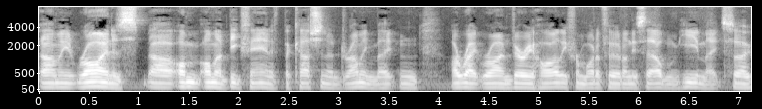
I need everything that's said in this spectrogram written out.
I mean, Ryan is. Uh, I'm I'm a big fan of percussion and drumming, mate, and I rate Ryan very highly from what I've heard on this album here, mate. So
